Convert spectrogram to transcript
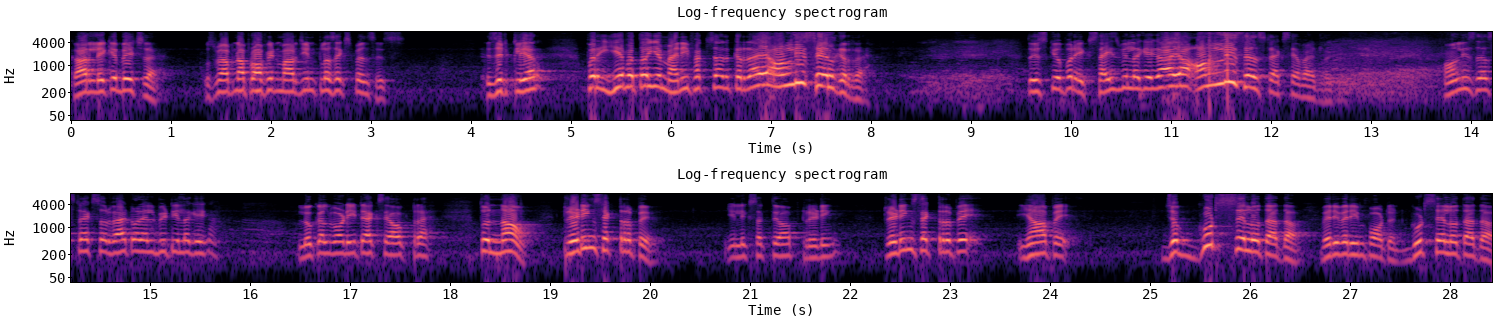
कार लेके बेच रहा है उसमें अपना profit margin plus expenses is it clear पर ये बताओ ये मैन्युफैक्चर कर रहा है या ओनली सेल कर रहा है तो इसके ऊपर एक्साइज भी लगेगा या ओनली सेल्स टैक्स या वैट लगेगा ओनली सेल्स टैक्स और वैट और एलबीटी लगेगा लोकल बॉडी टैक्स या ऑक्ट्रा तो नाउ ट्रेडिंग सेक्टर पे ये लिख सकते हो आप ट्रेडिंग ट्रेडिंग सेक्टर पे यहां पे जब गुड्स सेल होता था very very important goods sale होता था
